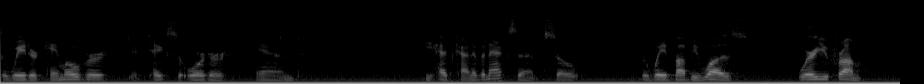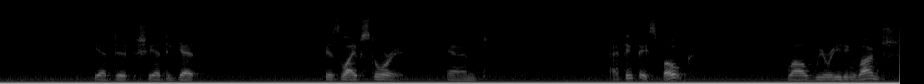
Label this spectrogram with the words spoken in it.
the waiter came over, he takes the order, and he had kind of an accent. So the way Bubby was, where are you from? He had to, she had to get his life story. And I think they spoke while we were eating lunch.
